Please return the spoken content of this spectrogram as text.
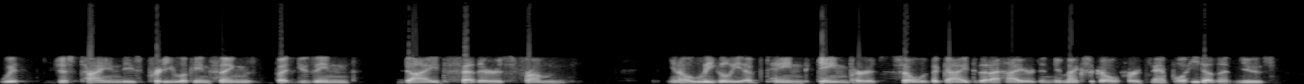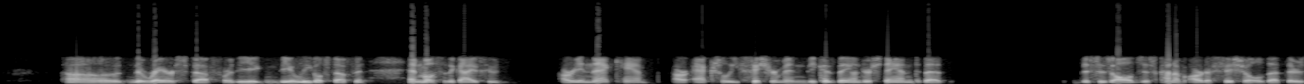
with just tying these pretty looking things, but using dyed feathers from you know legally obtained game birds. So the guide that I hired in New Mexico, for example, he doesn't use uh, the rare stuff or the the illegal stuff, and, and most of the guys who are in that camp are actually fishermen because they understand that this is all just kind of artificial. That there's,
